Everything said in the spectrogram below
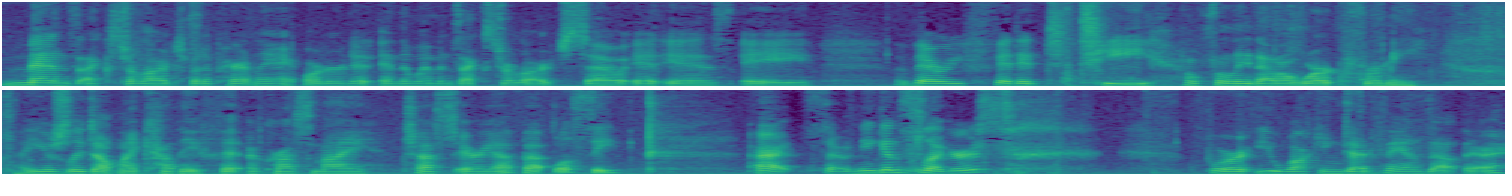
men's extra large, but apparently I ordered it in the women's extra large. So it is a very fitted tee. Hopefully that'll work for me. I usually don't like how they fit across my chest area, but we'll see. Alright, so Negan Sluggers for you Walking Dead fans out there.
